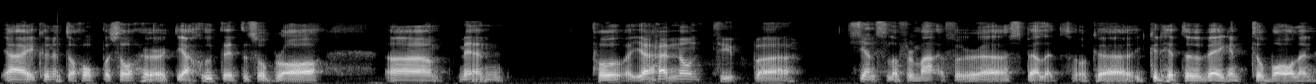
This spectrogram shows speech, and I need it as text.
Jag kunde inte hoppa så högt, jag skjuter inte så bra. Uh, men på, jag hade någon typ uh, känsla för, för uh, spelet och uh, kunde hitta vägen till bollen.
